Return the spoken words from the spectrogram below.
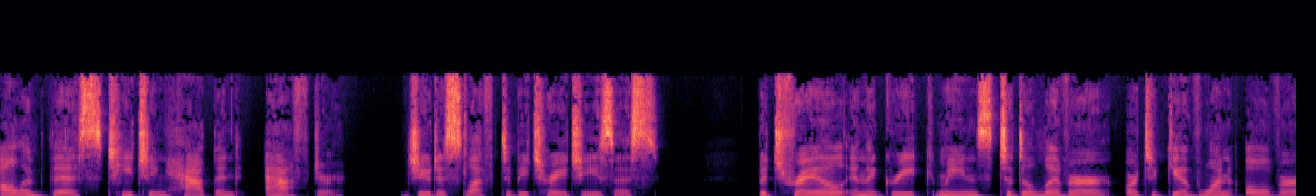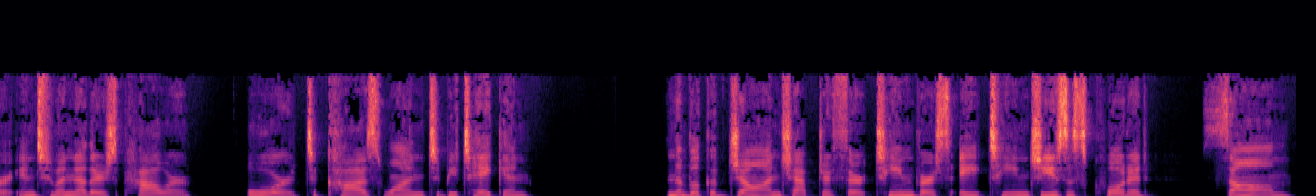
All of this teaching happened after Judas left to betray Jesus. Betrayal in the Greek means to deliver or to give one over into another's power or to cause one to be taken. In the book of John, chapter 13, verse 18, Jesus quoted Psalm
